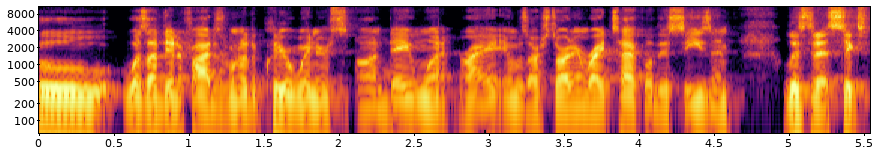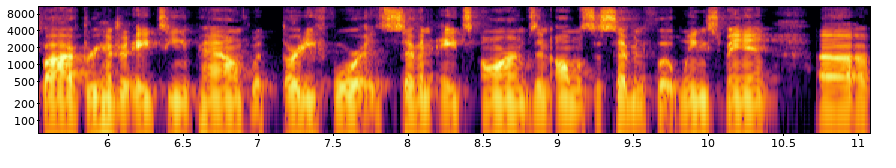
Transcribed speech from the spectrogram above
who was identified as one of the clear winners on day one, right? And was our starting right tackle this season, listed at 6'5, 318 pounds with 34 and 7 eighths arms and almost a seven foot wingspan. Uh,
